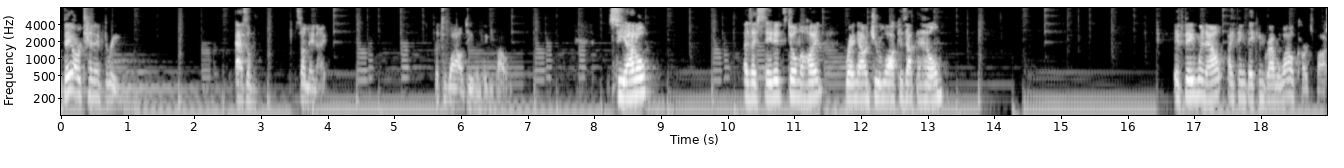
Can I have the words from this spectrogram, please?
They are 10 and 3 as of Sunday night. That's wild to even think about. Seattle, as I stated, still in the hunt. Right now, Drew Lock is at the helm. If they win out, I think they can grab a wild card spot.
